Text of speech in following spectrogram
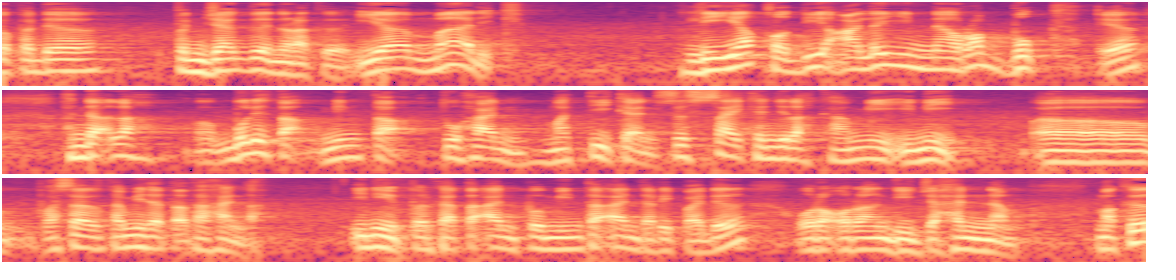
kepada penjaga neraka, ya Malik liyaqdi alaina rabbuk ya hendaklah uh, boleh tak minta Tuhan matikan selesaikan jelah kami ini uh, pasal kami dah tak tahan dah ini perkataan permintaan daripada orang-orang di jahanam maka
